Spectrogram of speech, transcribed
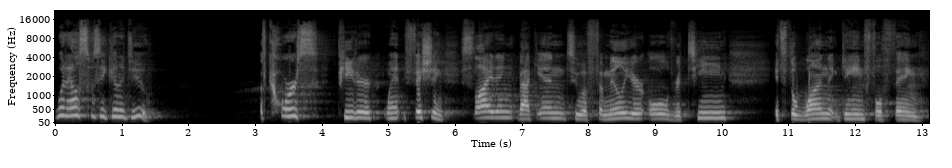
what else was he going to do? Of course, Peter went fishing, sliding back into a familiar old routine. It's the one gainful thing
